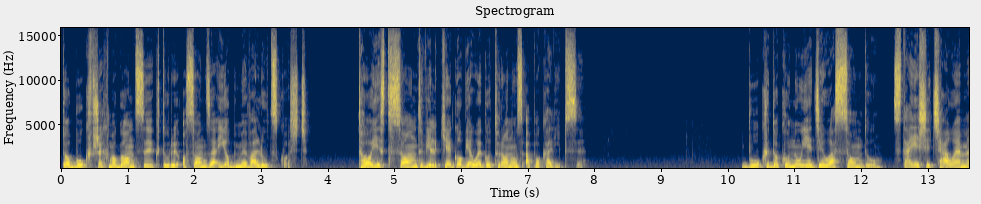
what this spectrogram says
To Bóg Wszechmogący, który osądza i obmywa ludzkość. To jest sąd wielkiego białego tronu z Apokalipsy. Bóg dokonuje dzieła sądu, staje się ciałem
